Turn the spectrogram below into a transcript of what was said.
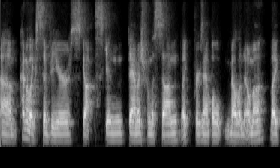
um, kind of like severe skin damage from the sun, like for example, melanoma. Like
